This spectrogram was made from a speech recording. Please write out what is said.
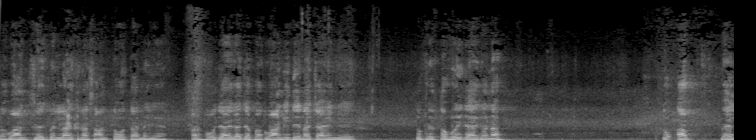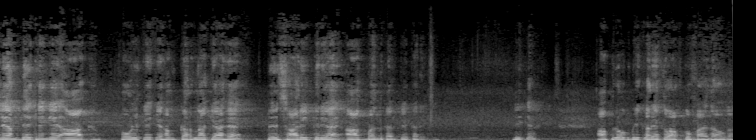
भगवान से बिल्ला इतना शांत तो होता नहीं है। पर हो जाएगा जब भगवान ही देना चाहेंगे। तो फिर तो हो ही जाएगा ना। तो अब पहले हम देखेंगे आँख खोल के कि हम करना क्या है, फिर सारी क्रियाएँ आँख बंद करके करेंगे। ठीक है? आप लोग भी करें तो आपको फ़ायदा होगा।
